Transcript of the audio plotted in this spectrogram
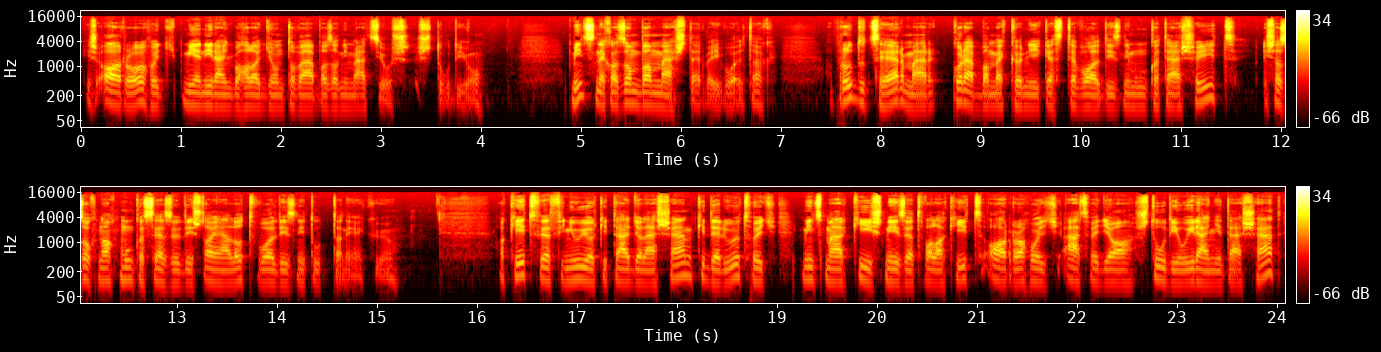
és arról, hogy milyen irányba haladjon tovább az animációs stúdió. Mincnek azonban más tervei voltak. A producer már korábban megkörnyékezte Walt Disney munkatársait, és azoknak munkaszerződést ajánlott Walt Disney tudta nélkül. A két férfi New Yorki tárgyalásán kiderült, hogy Minc már ki is nézett valakit arra, hogy átvegye a stúdió irányítását,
